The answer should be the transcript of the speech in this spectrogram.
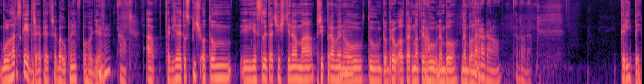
Bulharský dřep je třeba úplně v pohodě. Mm-hmm. Ano. A takže je to spíš o tom, jestli ta čeština má připravenou tu dobrou alternativu Ano. nebo, nebo To je ne. pravda, no. To je pravda. Creepy.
